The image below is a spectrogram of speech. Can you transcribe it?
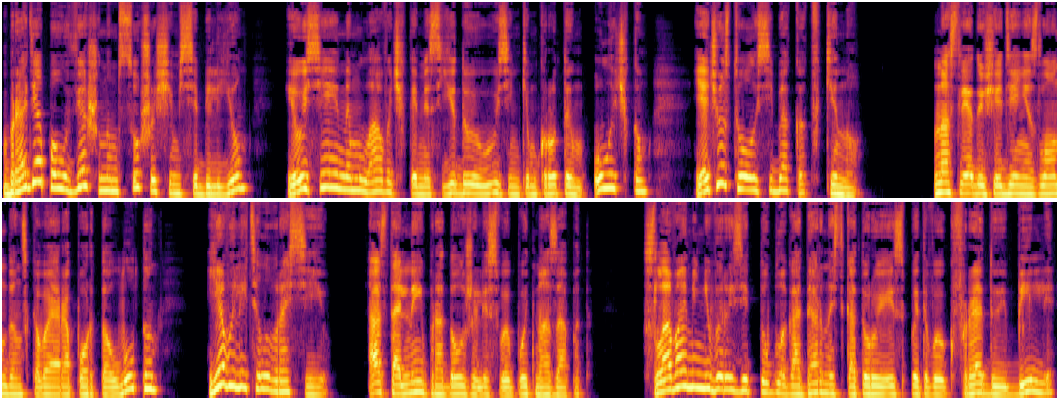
Бродя по увешанным сушащимся бельем и усеянным лавочками с едой узеньким крутым улочкам, я чувствовала себя как в кино. На следующий день из лондонского аэропорта Лутон я вылетела в Россию, остальные продолжили свой путь на запад. Словами не выразить ту благодарность, которую я испытываю к Фреду и Билли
